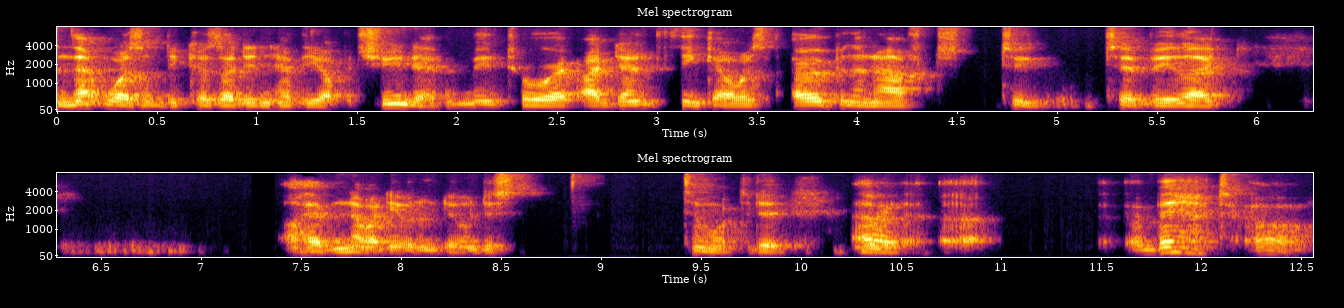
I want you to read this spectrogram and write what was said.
and that wasn't because I didn't have the opportunity to have a mentor. I don't think I was open enough to to be like, I have no idea what I'm doing. Just tell me what to do. Uh, right. Uh, uh, about oh,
